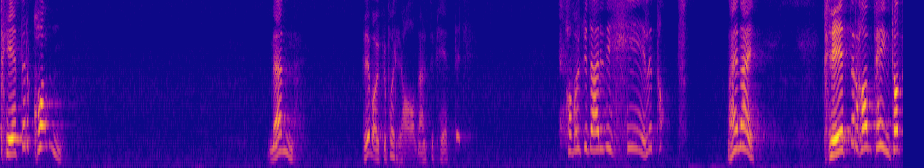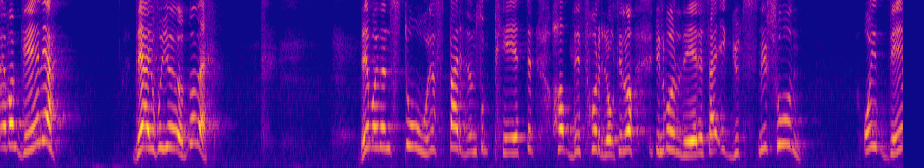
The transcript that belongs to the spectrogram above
Peter kom. Men det var jo ikke på radaren til Peter. Han var jo ikke der i det hele tatt. Nei, nei. Peter han tenkte at evangeliet det er jo for jødene, det. Det var den store sperren som Peter hadde i forhold til å involvere seg i Guds misjon. Og i det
